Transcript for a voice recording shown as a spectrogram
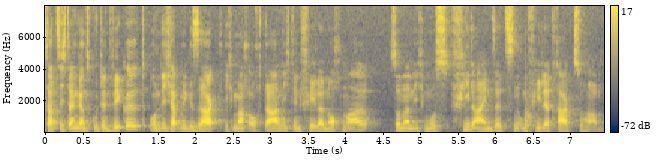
Es hat sich dann ganz gut entwickelt und ich habe mir gesagt, ich mache auch da nicht den Fehler nochmal, sondern ich muss viel einsetzen, um viel Ertrag zu haben.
